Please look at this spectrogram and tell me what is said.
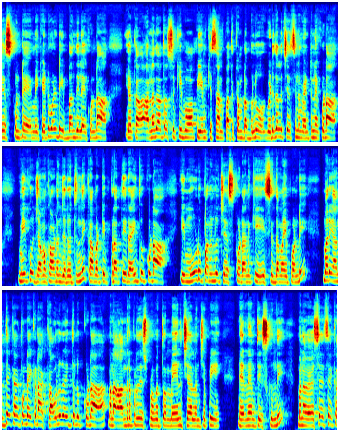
చేసుకుంటే మీకు ఎటువంటి ఇబ్బంది లేకుండా ఈ యొక్క అన్నదాత సుఖీభవ పిఎం కిసాన్ పథకం డబ్బులు విడుదల చేసిన వెంటనే కూడా మీకు జమ కావడం జరుగుతుంది. కాబట్టి ప్రతి రైతు కూడా ఈ మూడు పనులు చేసుకోవడానికి సిద్ధమైపోండి. మరి అంతేకాకుండా ఇక్కడ కౌలు రైతులకు కూడా మన ఆంధ్రప్రదేశ్ ప్రభుత్వం మేలు చేయాలని చెప్పి నిర్ణయం తీసుకుంది. మన వ్యవసాయ శాఖ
